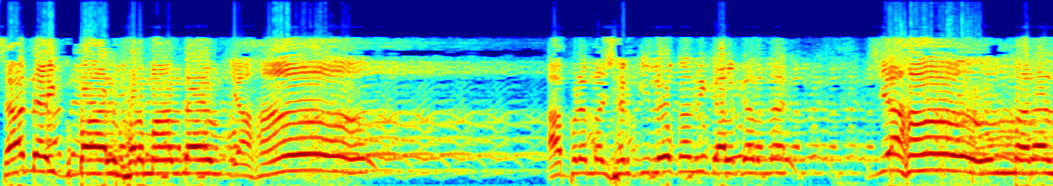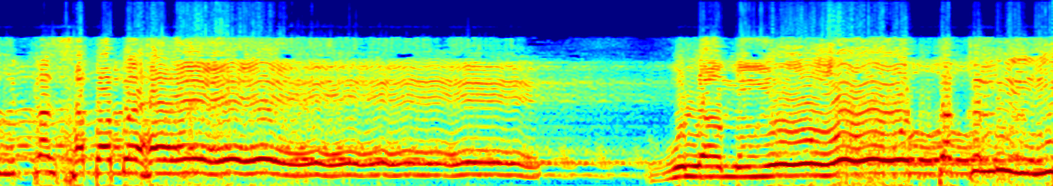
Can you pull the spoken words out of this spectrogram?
سادہ اقبال فرماندہ ہے، یہاں اپنے مشرقی لوگوں کی گل کرنا ہے۔ یہاں مرض کا سبب ہے۔ غلامیوں تکلیف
